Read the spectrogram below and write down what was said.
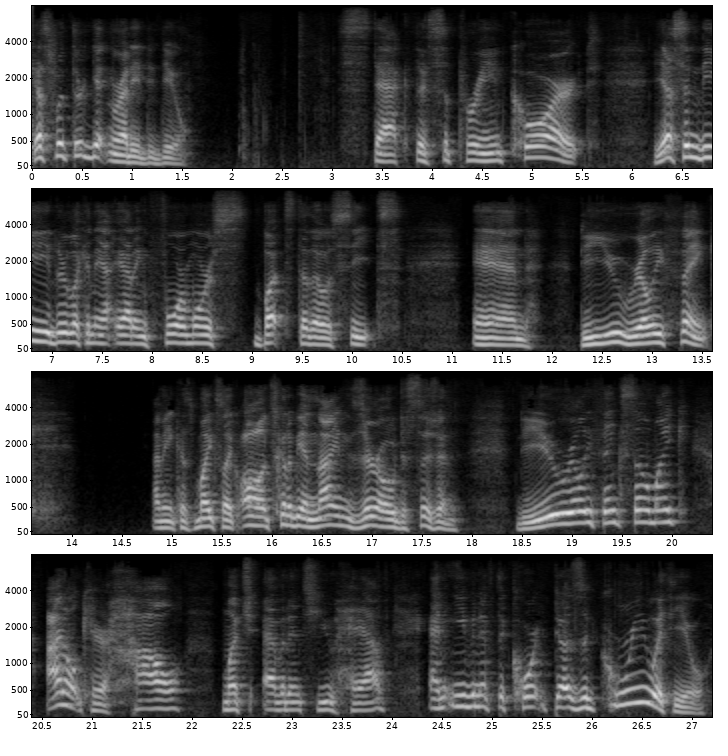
guess what they're getting ready to do? Stack the Supreme Court. Yes, indeed, they're looking at adding four more butts to those seats. And do you really think? I mean, because Mike's like, oh, it's going to be a 9 0 decision. Do you really think so, Mike? I don't care how much evidence you have. And even if the court does agree with you,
